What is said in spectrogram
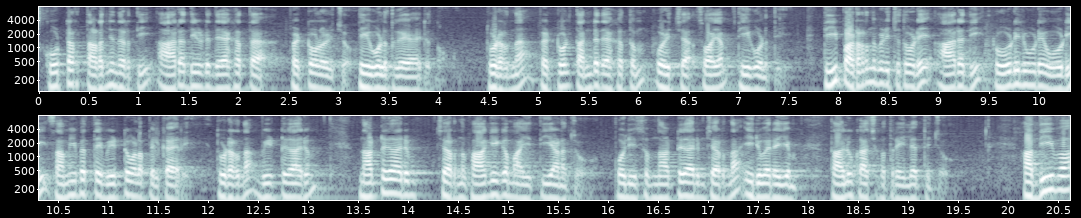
സ്കൂട്ടർ തടഞ്ഞു നിർത്തി ആരതിയുടെ ദേഹത്ത് പെട്രോൾ ഒഴിച്ചു തീ കൊളുത്തുകയായിരുന്നു. തുടർന്ന് പെട്രോൾ തന്റെ ദേഹത്തും ഒഴിച്ച് സ്വയം തീ കൊളുത്തി. തീ പടർന്നു പിടിച്ചതോടെ ആരതി റോഡിലൂടെ ഓടി സമീപത്തെ വീട്ടുവളപ്പിൽ കയറി. തുടർന്ന് വീട്ടുകാരും നാട്ടുകാരും ചേർന്ന് ഭാഗികമായി തീയണച്ചു. പോലീസും നാട്ടുകാരും ചേർന്ന് ഇരുവരെയും താലൂക്ക് ആശുപത്രിയിൽ എത്തിച്ചു. അതീവ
